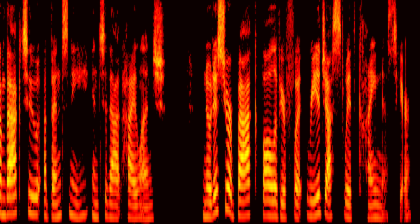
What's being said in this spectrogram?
Come back to a bent knee into that high lunge. Notice your back ball of your foot. Readjust with kindness here.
